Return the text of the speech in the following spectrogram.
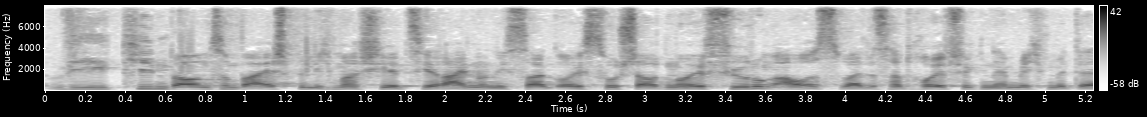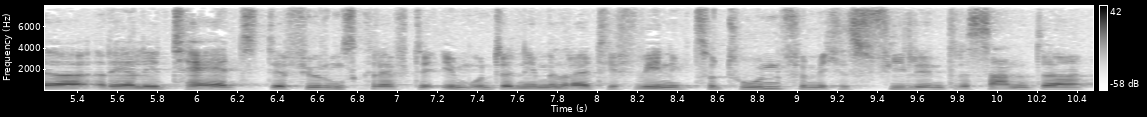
wie Kienbauen zum Beispiel, ich marschiere jetzt hier rein und ich sage euch, so schaut neue Führung aus, weil das hat häufig nämlich mit der Realität der Führungskräfte im Unternehmen relativ wenig zu tun. Für mich ist viel interessanter,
